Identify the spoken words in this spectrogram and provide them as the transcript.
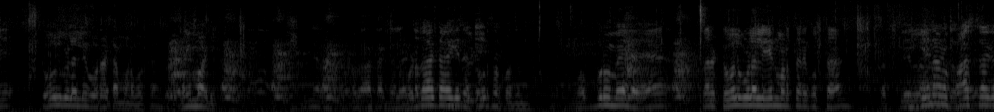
ದಿನಗಳಲ್ಲಿ ಟೋಲ್ಗಳಲ್ಲಿ ಹೋರಾಟ ಮಾಡ್ಬೇಕಾಗುತ್ತೆ ದಯಮಾಡಿ ಹೊಡೆದಾಟ ಆಗಿದೆ, ತೋರ್ಸಪ್ಪ ಅದನ್ನು. ಒಬ್ರು ಮೇಲೆ, ಸರ್ ಟೋಲ್ಗಳಲ್ಲಿ ಏನು ಮಾಡ್ತಾರೆ ಗೊತ್ತಾ? ಏನಾದ್ರು ಫಾಸ್ಟ್ ಆಗ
